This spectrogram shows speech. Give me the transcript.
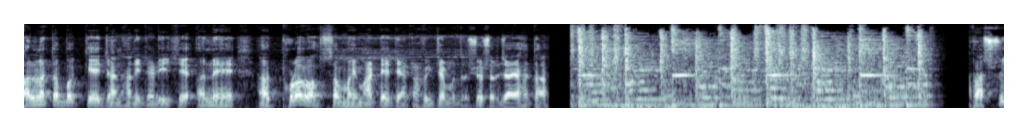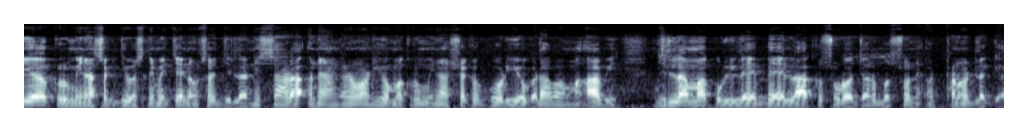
હાલના તબક્કે જાનહાનિ ટળી છે અને થોડા સમય માટે ત્યાં ટ્રાફિક જામના દ્રશ્યો સર્જાયા હતા. રાષ્ટ્રીય કૃમિનાશક દિવસ નિમિત્તે નવસારી જિલ્લાની શાળા અને આંગણવાડીઓમાં કૃમિનાશક ગોળીઓ ગળાવવામાં આવી. જિલ્લામાં કુલ્લે બે લાખ સોળ હજાર બસો ને અઠ્ઠાણું એટલે કે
